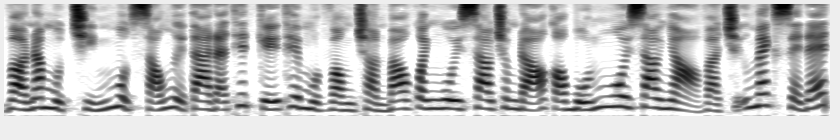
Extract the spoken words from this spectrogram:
vào năm 1916 người ta đã thiết kế thêm một vòng tròn bao quanh ngôi sao trong đó có 4 ngôi sao nhỏ và chữ Mercedes.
